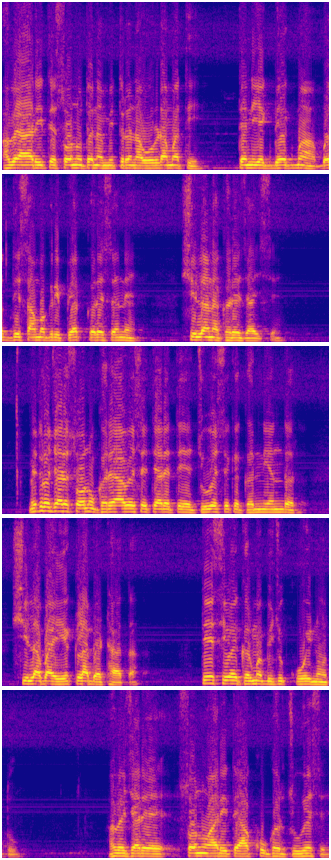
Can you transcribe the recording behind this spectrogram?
હવે આ રીતે સોનું તેના મિત્રના ઓરડામાંથી તેની એક બેગમાં બધી સામગ્રી પેક કરે છે અને શીલાના ઘરે જાય છે. મિત્રો, જ્યારે સોનું ઘરે આવે છે, ત્યારે તે જુએ છે કે ઘરની અંદર શીલાબાઈ એકલા બેઠા હતા. તે સિવાય ઘરમાં બીજું કોઈ નહોતું. હવે જ્યારે સોનું આ રીતે આખું ઘર જુએ છે,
